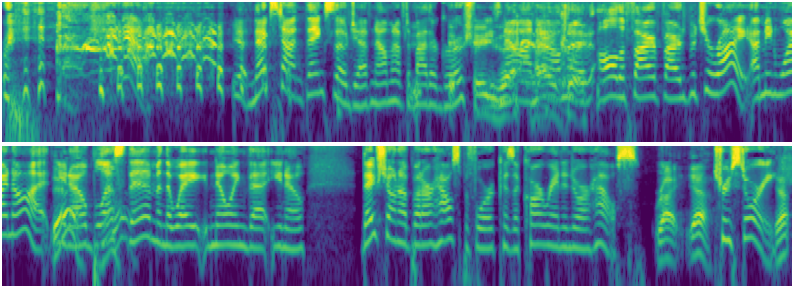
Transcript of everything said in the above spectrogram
yeah, next time, thanks though, Jeff. Now I'm gonna have to buy their groceries. Now I know I'm Exactly. gonna, all the firefighters. But you're right. I mean, why not? Yeah, you know, bless yeah. them and the way knowing that you know they've shown up at our house before because a car ran into our house. Right. Yeah. True story. Yep.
